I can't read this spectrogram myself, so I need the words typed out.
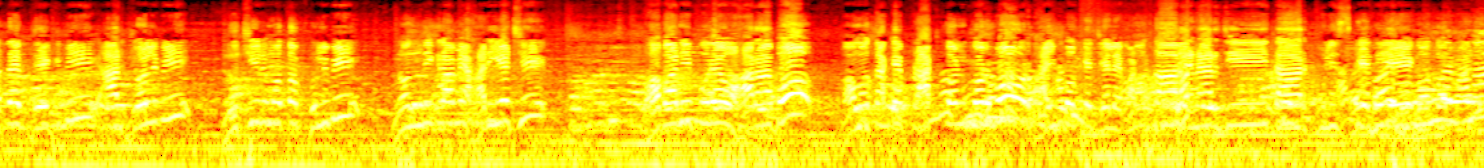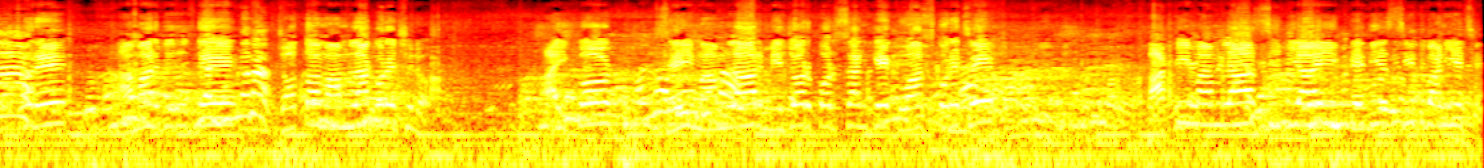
অতএব দেখবি আর জ্বলবি লুচির মতো ফুলবি নন্দীগ্রামে হারিয়েছি, ভবানীপুরেও হারাবো, মমতাকে প্রাক্তন করব, ওর ভাইপোকে জেলে মমতা ব্যানার্জি তার পুলিশকে দিয়ে গত বছরে আমার বিরুদ্ধে যত মামলা করেছিল, হাইকোর্ট সেই মামলার মেজর পোর্শনকে কোয়াশ করেছে। বাকি মামলা সিবিআই কে দিয়ে সিট বানিয়েছে।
